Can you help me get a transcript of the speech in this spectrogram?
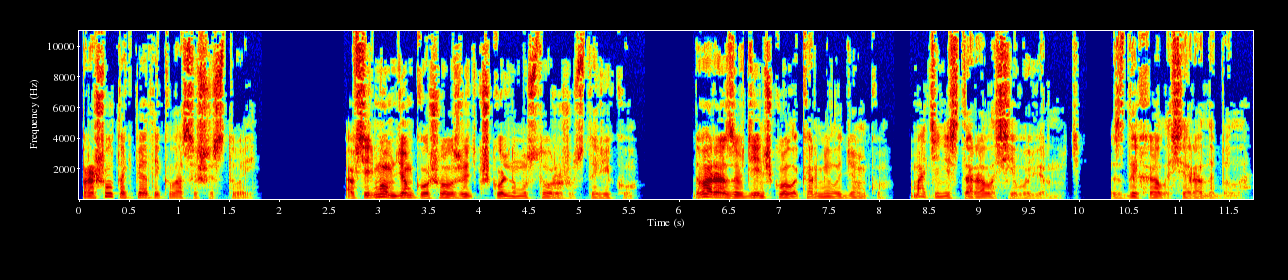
Прошел так пятый класс и шестой. А в седьмом Демка ушел жить к школьному сторожу, старику. Два раза в день школа кормила Демку. Мать и не старалась его вернуть. Сдыхалась и рада была.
